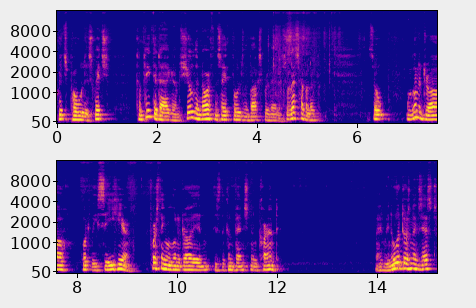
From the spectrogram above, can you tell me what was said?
which pole is which. Complete the diagram. Show the north and south poles in the box provided. So let's have a look. So we're going to draw what we see here. First thing we're going to draw in is the conventional current. Right, we know it doesn't exist,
